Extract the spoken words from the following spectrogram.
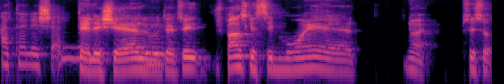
à telle échelle. Telle échelle. Ou, mm. tu sais, je pense que c'est moins. ouais, c'est ça.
